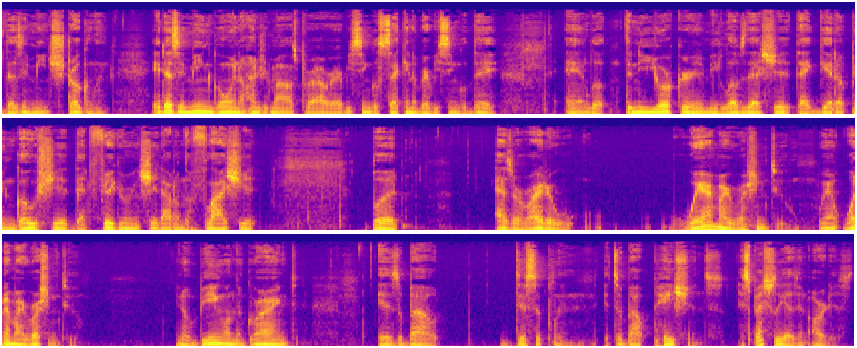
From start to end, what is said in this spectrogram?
doesn't mean struggling. It doesn't mean going 100 miles per hour every single second of every single day. And look, the New Yorker in me loves that shit, that get up and go shit, that figuring shit out on the fly shit. But as a writer, where am I rushing to? Where what am I rushing to? You know, being on the grind is about discipline. It's about patience, especially as an artist.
